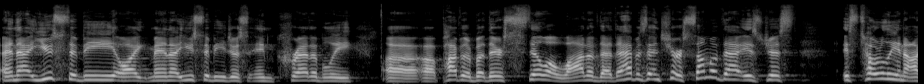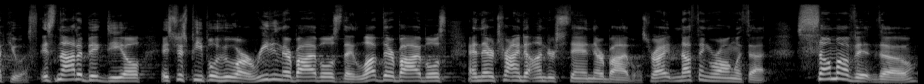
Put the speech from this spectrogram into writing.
And that used to be like, man, that used to be just incredibly uh, uh, popular, but there's still a lot of that that happens. And sure, some of that is just, it's totally innocuous. It's not a big deal. It's just people who are reading their Bibles, they love their Bibles, and they're trying to understand their Bibles, right? Nothing wrong with that. Some of it, though,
